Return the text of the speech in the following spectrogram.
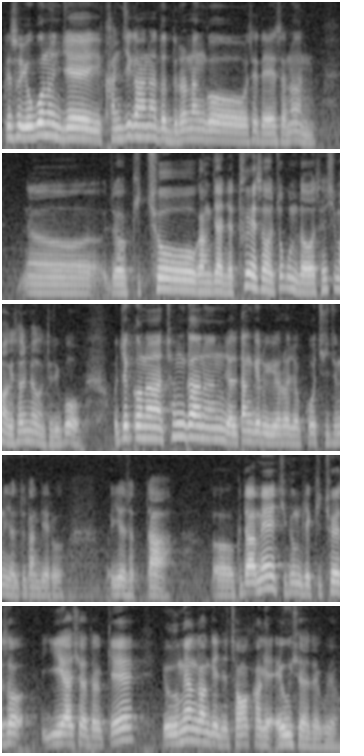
그래서 요거는 이제 이 간지가 하나 더 늘어난 것에 대해서는 어, 저 기초 강좌 이제 2에서 조금 더 세심하게 설명을 드리고 어쨌거나 천간은 10단계로 이어졌고 지주는 12단계로 이어졌다. 어, 그 다음에 지금 이제 기초에서 이해하셔야 될 게 음양 관계 이제 정확하게 애우셔야 되고요.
